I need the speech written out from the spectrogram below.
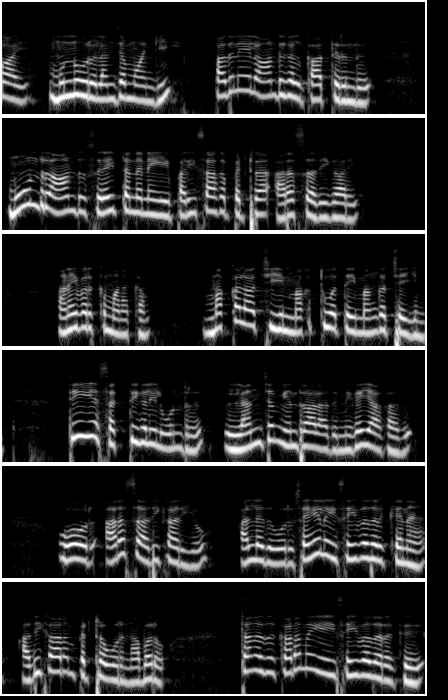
ரூபாய் முந்நூறு லஞ்சம் வாங்கி பதினேழு ஆண்டுகள் காத்திருந்து மூன்று ஆண்டு சிறை தண்டனையை பரிசாக பெற்ற அரசு அதிகாரி. அனைவருக்கும் வணக்கம். மக்களாட்சியின் மகத்துவத்தை மங்கச் செய்யும் தீய சக்திகளில் ஒன்று லஞ்சம் என்றால் அது மிகையாகாது. ஓர் அரசு அதிகாரியோ அல்லது ஒரு செயலை செய்வதற்கென அதிகாரம் பெற்ற ஒரு நபரோ தனது கடமையை செய்வதற்கு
